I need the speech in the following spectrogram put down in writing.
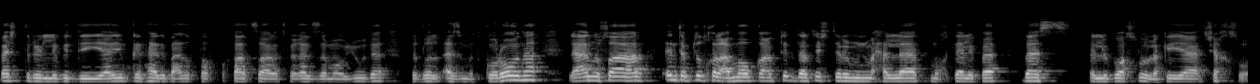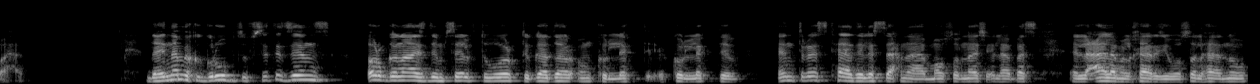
بشتري اللي بدي إياه. يمكن هذه بعض التطبيقات صارت في غزة موجودة في ظل أزمة كورونا لأنه صار أنت بتدخل على موقع بتقدر تشتري من محلات مختلفة بس اللي بوصلوا لك إياه شخص واحد. Dynamic groups of citizens organize themselves to work together on collective interest هذه لسه إحنا ما وصلناش لها بس العالم الخارجي وصلها إنه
